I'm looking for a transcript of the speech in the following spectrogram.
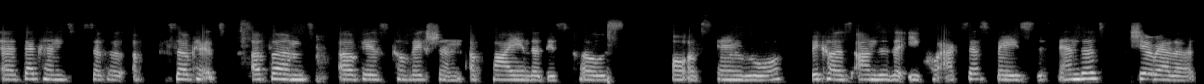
uh, second circuit Circuit affirmed of his conviction applying the disclose or abstain rule because under the equal access based standard, Chiarella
